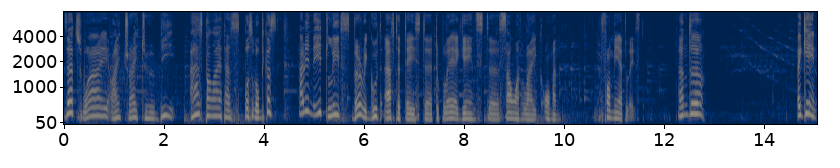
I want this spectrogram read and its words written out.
That's why I try to be as polite as possible because, I mean, it leaves very good aftertaste uh, to play against uh, someone like Omen, for me at least. And uh, again,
